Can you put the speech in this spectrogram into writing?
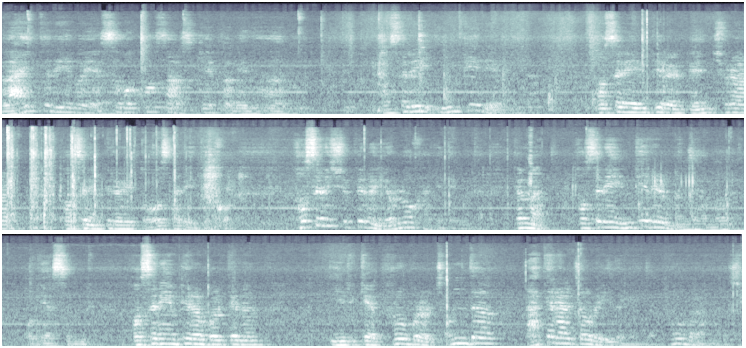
라이트 리버의 서버 콘솔 스케이터는 버스리 인피리입니다. 버스리 인피를 벤츄럴 버스리 인피를 도살이 되고 버스리 슈페는 가게 됩니다. 그러면 버스리 인피를 먼저 한번 보겠습니다. 버스리 인피를 볼 때는 이렇게 프로브를 좀 더 라테랄적으로 프로브를 하는 것이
